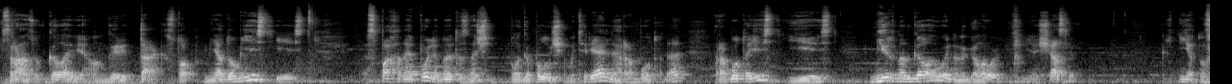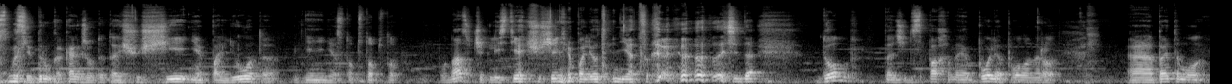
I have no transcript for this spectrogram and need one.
сразу в голове. Он говорит, так, стоп, у меня дом есть? Есть. Спаханное поле, ну это значит благополучие материальная работа, да? Работа есть? Есть мир над головой, над головой, я счастлив. Нет, ну в смысле, друг, а как же вот это ощущение полета? Не-не-не, стоп, стоп, стоп. У нас в чек-листе ощущения полета нет. Значит, да, дом, значит, спаханное поле, полон народ. А, поэтому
